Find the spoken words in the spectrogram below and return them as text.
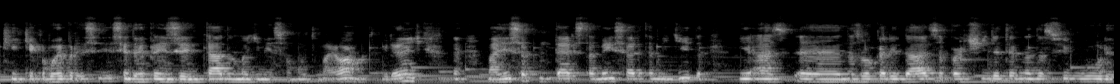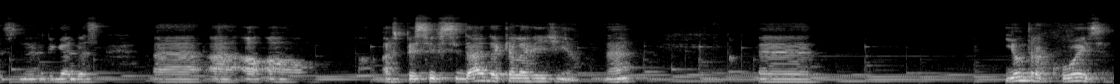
que, que, acabou repre sendo representado numa dimensão muito maior, muito grande, né? mas isso acontece também em certa medida as, é, nas localidades a partir de determinadas figuras né? ligadas à, à, à, à especificidade daquela região. Né? É, e outra coisa,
